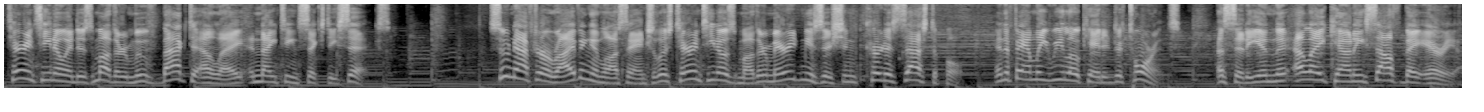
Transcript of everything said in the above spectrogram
Tarantino and his mother moved back to LA in 1966. Soon after arriving in Los Angeles, Tarantino's mother married musician Curtis Zastoupil, and the family relocated to Torrance, a city in the LA County South Bay area.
